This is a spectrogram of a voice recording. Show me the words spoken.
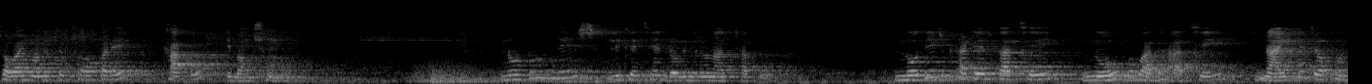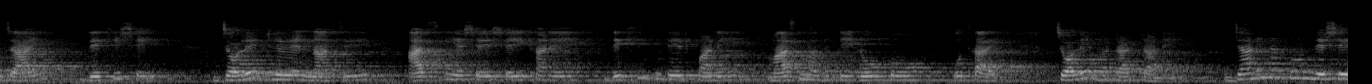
সবাই মনোযোগ সহকারে থাকো এবং শোনো। নতুন দেশ লিখেছেন রবীন্দ্রনাথ ঠাকুর। নদীর ঘাটের কাছে নৌকো বাঁধা আছে নাইতে যখন যাই দেখি সে জলের ঢেউয়ের নাচে, আজকে এসে সেইখানে দেখি দুটের পানে মাঝ নদীতে নৌকো কোথায়? জলে ভাটার টানে। জানি না কোন দেশে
